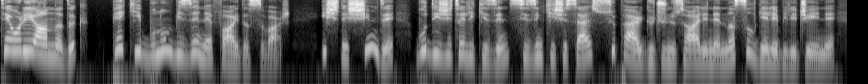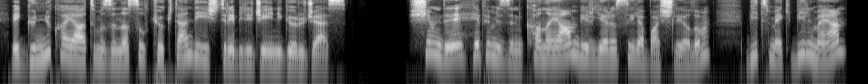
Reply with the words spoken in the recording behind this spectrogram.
teoriyi anladık. Peki bunun bize ne faydası var? İşte şimdi bu dijital ikizin sizin kişisel süper gücünüz haline nasıl gelebileceğini ve günlük hayatımızı nasıl kökten değiştirebileceğini göreceğiz. Şimdi hepimizin kanayan bir yarasıyla başlayalım. Bitmek bilmeyen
